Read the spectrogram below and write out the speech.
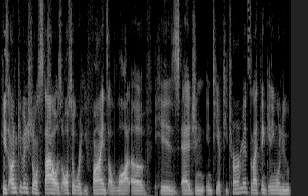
his unconventional style is also where he finds a lot of his edge in, in TFT tournaments. And I think anyone who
